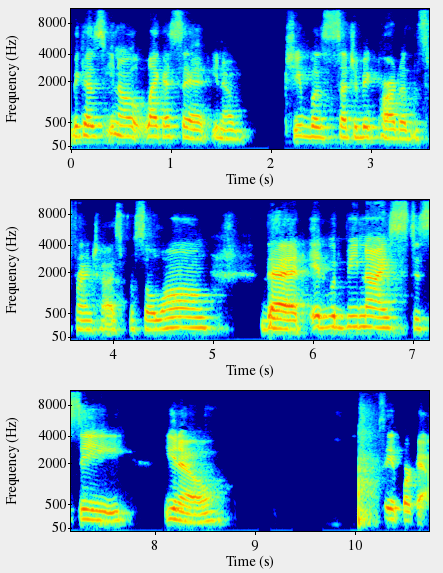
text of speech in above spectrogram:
Because, you know, like I said, you know, she was such a big part of this franchise for so long that it would be nice to see, you know, see it work out.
